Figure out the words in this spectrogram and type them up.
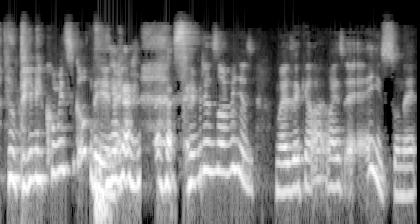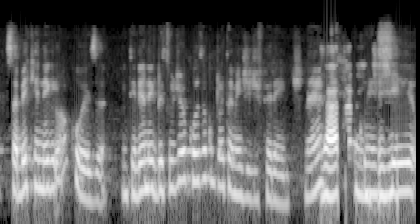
não tem nem como esconder, né? sempre soube disso. Mas é aquela, mas é, é isso, né? Saber que é negro é uma coisa, entender a negritude é uma coisa completamente diferente, né? Exatamente. Conhecer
